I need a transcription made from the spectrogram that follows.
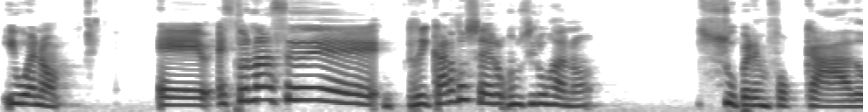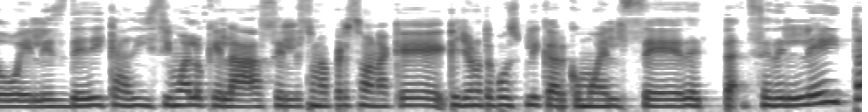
Y bueno, eh, esto nace de Ricardo ser un cirujano súper enfocado, él es dedicadísimo a lo que él hace, él es una persona que, que yo no te puedo explicar cómo él se, se deleita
